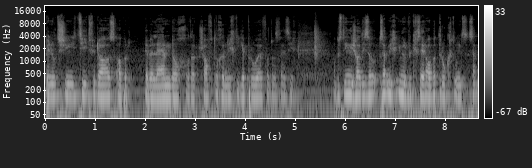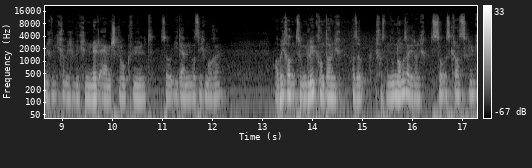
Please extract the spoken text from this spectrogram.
benutzt deine Zeit für das, aber eben lern doch oder schaff doch einen richtigen Beruf oder was weiß ich. Aber das Ding ist halt so, es hat mich immer wirklich sehr abgedruckt und es hat mich wirklich, mich wirklich nicht ernst genommen gefühlt, so in dem, was ich mache. Aber ich habe zum Glück, und da habe ich, also ich kann es nur nochmal sagen, da habe ich so ein krasses Glück,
